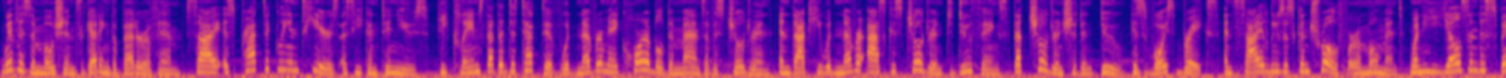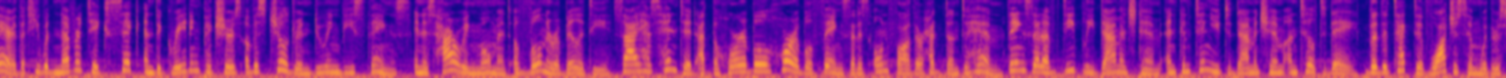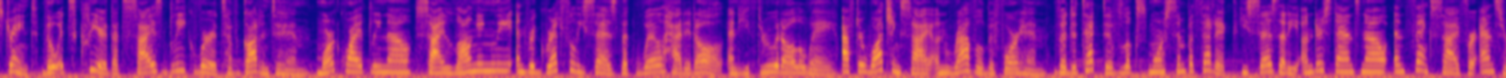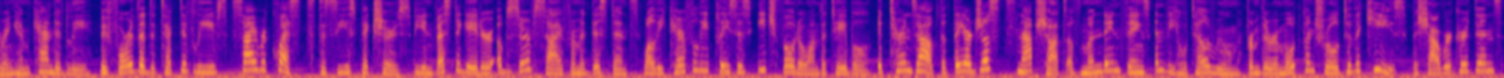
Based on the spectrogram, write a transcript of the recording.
With his emotions getting the better of him, Sy is practically in tears as he continues. He claims that the detective would never make horrible demands of his children and that he would never ask his children to do things that children shouldn't do. His voice breaks and Sy loses control for a moment when he yells in despair that he would never take sick and degrading pictures of his children doing these things. In his harrowing moment of vulnerability, Sy has hinted at the horrible, horrible things that his own father had done to him, things that have deeply damaged him and continue to damage him until today. The detective watches him with restraint, though it's clear that Sy's bleak words have gotten to him. More quietly now, Sy longingly and regretfully says that Will had it all and he threw it all away. After watching Sy unravel before him, the detective looks more sympathetic. He says that he understands now and thanks Sy for answering him candidly. Before the detective leaves, Sy requests to see his pictures. The investigator observes Sy from a distance while he carefully places each photo on the table. It turns out that they are just snapshots of mundane things in the hotel room, from the remote control to the keys, the shower curtains,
